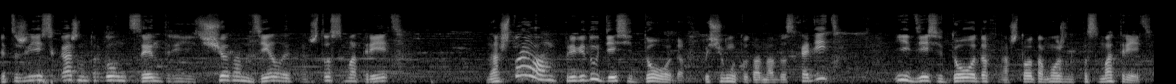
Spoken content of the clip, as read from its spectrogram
Это же есть в каждом торговом центре, что там делать, на что смотреть. На что я вам приведу 10 доводов, почему туда надо сходить, и 10 доводов, на что там можно посмотреть.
